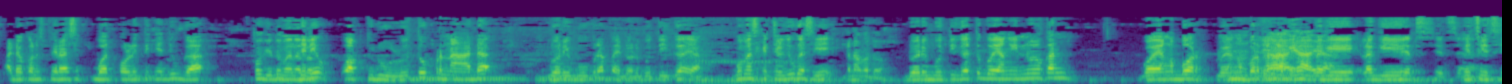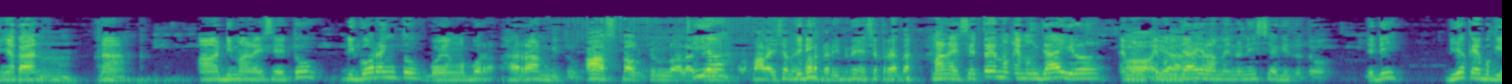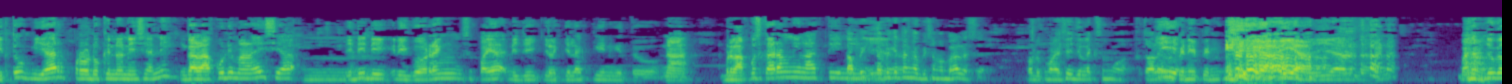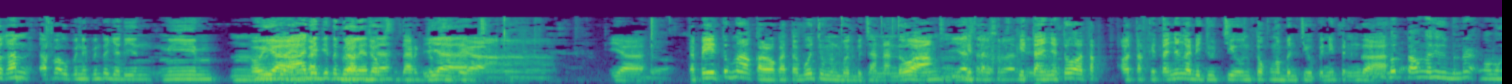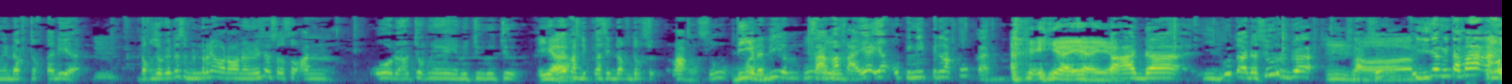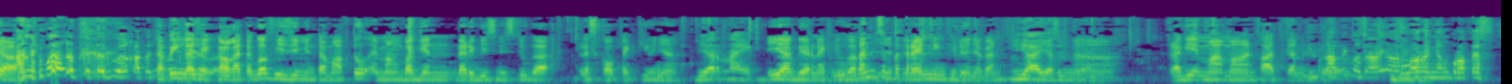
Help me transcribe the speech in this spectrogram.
ada konspirasi buat politiknya juga kok gitu Gimana jadi tuh? waktu dulu tuh pernah ada 2000 berapa ya 2003 ya gue masih kecil juga sih kenapa tuh 2003 tuh goyang Inul kan goyang ngebor goyang ngebor kan iya, lagi iya. lagi lagi Hits, hitsnya. hits kan Hmm. nah eh, di Malaysia itu digoreng tuh goyang ngebor haram gitu Astagfirullahaladzim Iya. Malaysia lebih Jadi- parah dari Indonesia ternyata Malaysia tuh emang emang jahil, emang Oh, emang iya. jahil sama Indonesia gitu tuh. Jadi dia kayak begitu biar produk Indonesia nih nggak laku di Malaysia. Hmm. Jadi di, digoreng supaya dijelek-jelekin gitu. Nah berlaku sekarang nih Latin. tapi tapi kita nggak bisa ngebales ya produk Malaysia jelek semua kecuali Iya. Upin Ipin iya iya. Iya benar. Banyak juga kan apa Upin Ipin tuh jadiin meme. Oh iya, aja dark- gitu gue lihat ya. dark jokes Iya. gitu ya. Heeh. Iya. Tapi itu mah kalau kata gue cuma buat bercandaan doang. Iya, Kita, kitanya tuh otak otak kitanya nggak dicuci untuk ngebenci Upin Ipin enggak. Lo tau gak sih sebenarnya ngomongin dark joke tadi ya? Hmm. Dark joke itu sebenarnya orang Indonesia sosokan oh dark joke nih lucu-lucu. Iya. Tapi pas dikasih dark joke langsung Diem. pada diem. Sama kayak yang Upin Ipin lakukan. Iya iya iya. Tak ada ibu, tak ada surga. Langsung Oh. bijinya minta maaf. Iya. Aneh banget kata gua katanya. Tapi enggak sih, kalau kata gue Vizi minta maaf tuh emang bagian dari bisnis juga. Let's copy Q-nya. Biar naik. Iya biar naik juga kan sempet trending videonya kan. Iya iya sebenarnya. Nah, lagi ma memanfaatkan gitu. Tapi masalahnya orang-orang yang protes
